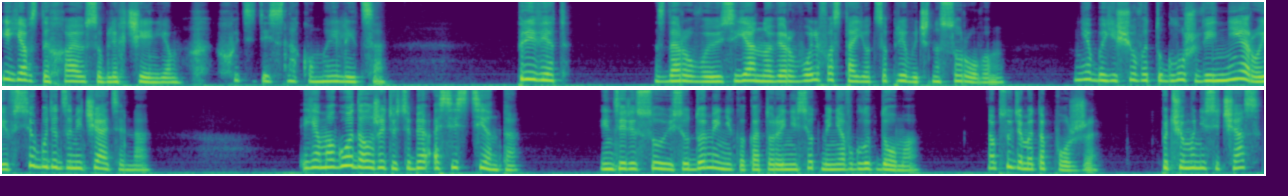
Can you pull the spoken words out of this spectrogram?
и я вздыхаю с облегчением. Хоть здесь знакомые лица. «Привет!» Здороваюсь я, но Вервольф остается привычно суровым. Мне бы еще в эту глушь Венеру, и все будет замечательно. «Я могу одолжить у тебя ассистента?» Интересуюсь у Доминика, который несет меня вглубь дома. Обсудим это позже. «Почему не сейчас?»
